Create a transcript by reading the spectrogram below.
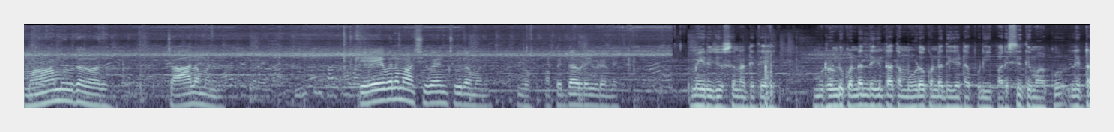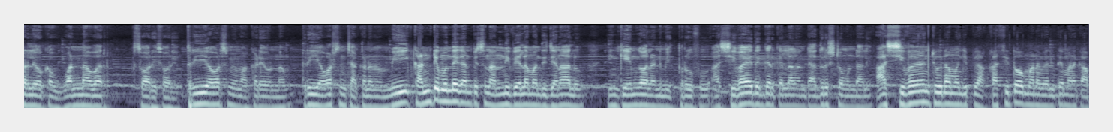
మామూలుగా కాదు. చాలామంది. కేవలం ఆ శివయ్యని చూద్దామని. ఆ పెద్ద ఆవిడ చూడండి. మీరు చూస్తున్నట్టయితే రెండు కొండలు దిగిన తర్వాత మూడో కొండ దిగేటప్పుడు ఈ పరిస్థితి మాకు లిటరలీ ఒక one hour sorry sorry three hours మేము అక్కడే ఉన్నాం. త్రీ అవర్స్ నుంచి అక్కడ ఉన్నాం. మీ కంటి ముందే కనిపిస్తున్న అన్ని వేల మంది జనాలు ఇంకేం కావాలండి మీకు ప్రూఫ్ ఆ శివయ్య దగ్గరికి వెళ్ళాలంటే అదృష్టం ఉండాలి. ఆ శివయ్యని చూద్దామని చెప్పి ఆ కసితో మనం వెళ్తే మనకు ఆ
